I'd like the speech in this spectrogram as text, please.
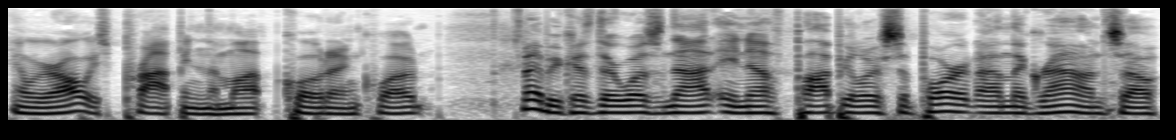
And we were always propping them up, quote unquote. Yeah, because there was not enough popular support on the ground. So,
